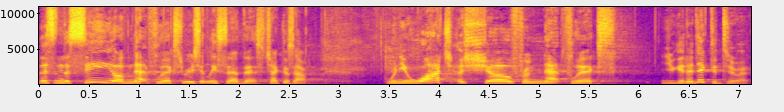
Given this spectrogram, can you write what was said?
listen, the CEO of Netflix recently said this. Check this out. When you watch a show from Netflix, you get addicted to it.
